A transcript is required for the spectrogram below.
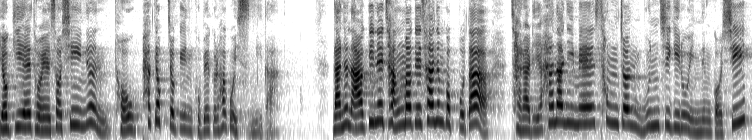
여기에 더해서 시인은 더욱 파격적인 고백을 하고 있습니다. 나는 악인의 장막에 사는 것보다 차라리 하나님의 성전 문지기로 있는 것이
